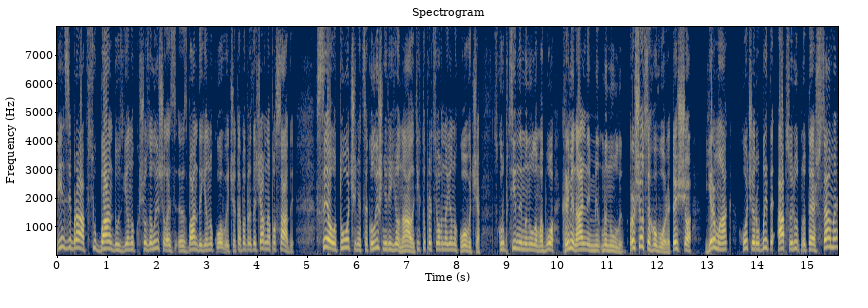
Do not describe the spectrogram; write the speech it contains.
Він зібрав всю банду, з Янук... що залишилась е, з банди Януковича, та попризначав на посади. Все оточення це колишні регіонали, ті, хто працював на Януковича з корупційним минулим або кримінальним минулим. Про що це говорить? Те, що Єрмак хоче робити абсолютно те ж саме,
